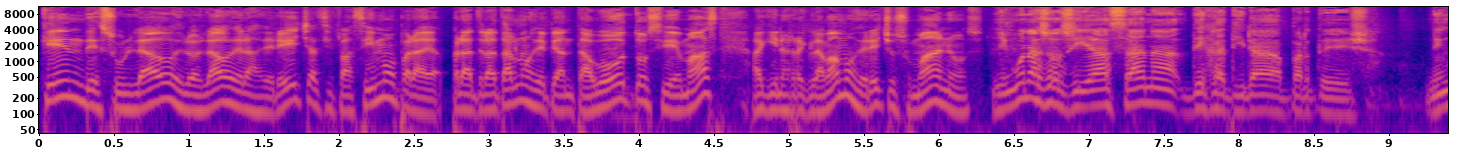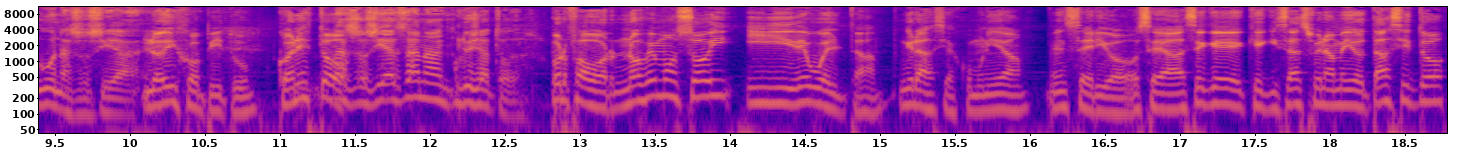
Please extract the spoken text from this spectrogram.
queden de sus lados, de los lados de las derechas y fascismo, para, para tratarnos de piantavotos y demás, a quienes reclamamos derechos humanos. Ninguna sociedad sana deja tirada parte de ella. Ninguna sociedad. Lo dijo Pitu. Con esto, Una sociedad sana incluye a todos. por favor, nos vemos hoy y de vuelta. Gracias, comunidad. En serio. O sea, sé que, que quizás suena medio tácito,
